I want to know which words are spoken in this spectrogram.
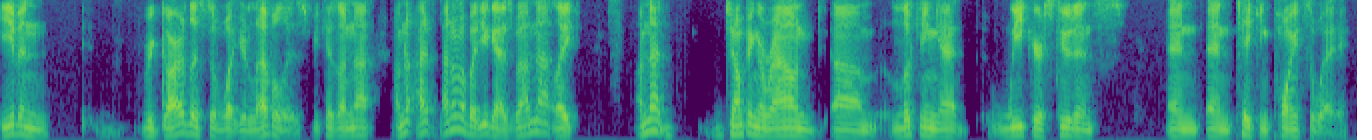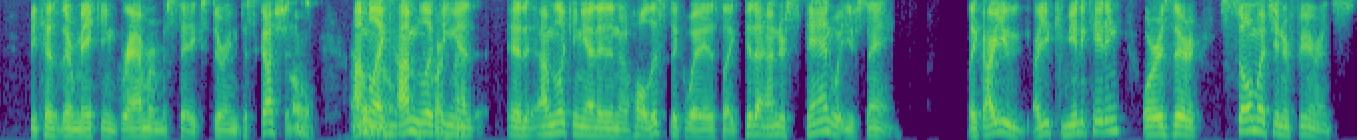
even regardless of what your level is. Because I'm not I'm not I, I don't know about you guys, but I'm not like I'm not jumping around um, looking at weaker students and and taking points away because they're making grammar mistakes during discussions. Oh, i'm like i'm looking at it i'm looking at it in a holistic way. Is like did i understand what you're saying? Like are you are you communicating or is there so much interference?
